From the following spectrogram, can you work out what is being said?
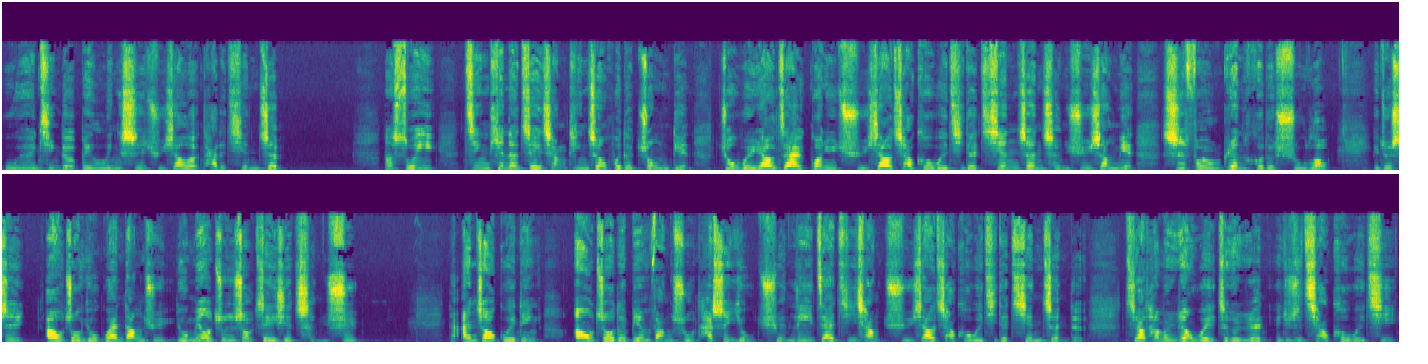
无预警的被临时取消了他的签证。那所以今天的这场听证会的重点就围绕在关于取消乔科维奇的签证程序上面是否有任何的疏漏，也就是澳洲有关当局有没有遵守这些程序。那按照规定，澳洲的边防署它是有权利在机场取消乔科维奇的签证的，只要他们认为这个人，也就是乔科维奇，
